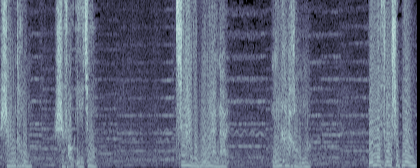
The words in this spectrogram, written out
伤痛是否依旧？亲爱的吴奶奶，您还好吗？您的风湿病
